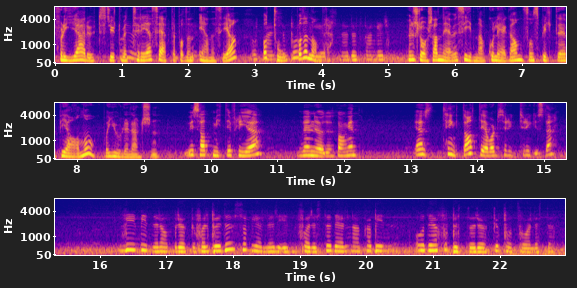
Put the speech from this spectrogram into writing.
Flyet er utstyrt med tre seter på den ene sida og to på den andre. Hun slår seg ned ved siden av kollegaen som spilte piano på julelunsjen. Vi satt midt i flyet ved nødutgangen. Jeg tenkte at det var det tryggeste. Vi minner om røkeforbudet som gjelder i den forreste delen av kabinen, og det er forbudt å røke på toalettet.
